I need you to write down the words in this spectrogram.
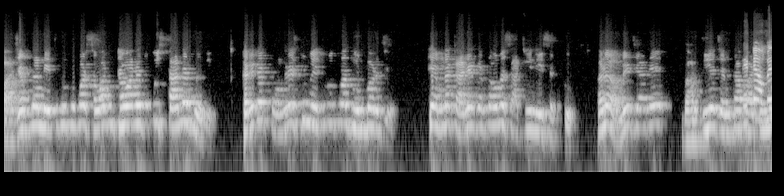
ભાજપના નેતૃત્વ પર સવાલ ઉઠાવવાના તો કોઈ સ્થાન જ નથી. ખરેખર કોંગ્રેસનું નેતૃત્વ દુર્બળ છે કે એમના કાર્યકર્તાઓને સાચવી નહીં શકતું. અને અમે જ્યારે ભારતીય જનતા પાર્ટી અમે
